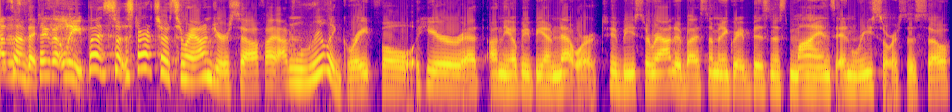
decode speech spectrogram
Gotta something. take that leap. But so, start to surround yourself. I, I'm really grateful here at on the OBBM network to be surrounded by so many great business minds and resources. So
